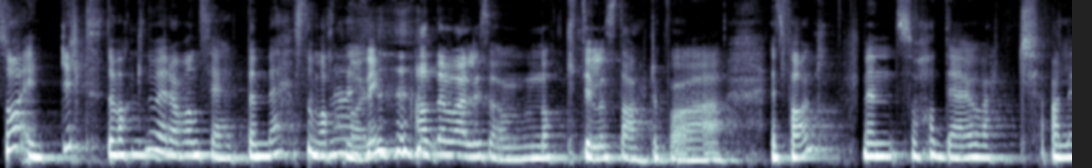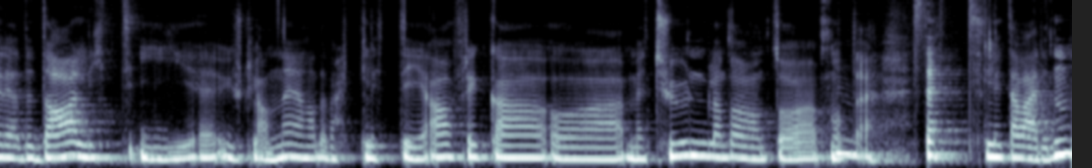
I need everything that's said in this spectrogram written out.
så enkelt. Det var ikke noe mer avansert enn det som 18-åring. At det var liksom nok til å starte på et fag. Men så hadde jeg jo vært allerede da litt i eh, utlandet. Jeg hadde vært litt i Afrika og med turn blant annet, og på en måte sett litt av verden.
